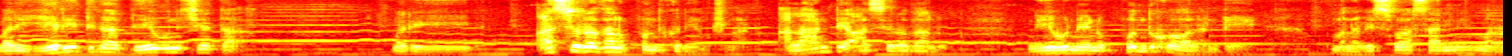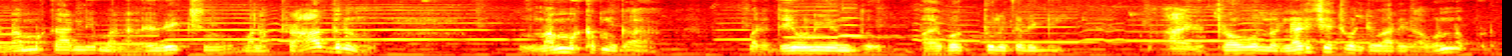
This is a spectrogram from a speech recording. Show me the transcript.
మరి ఏ రీతిగా దేవుని చేత మరి ఆశీర్వాదాలు పొందుకొని ఉంటున్నాడు? అలాంటి ఆశీర్వాదాలు నీవు నేను పొందుకోవాలంటే మన విశ్వాసాన్ని మన నమ్మకాన్ని మన నిరీక్షను మన ప్రార్థనను నమ్మకంగా మరి దేవుని ఎందు భయభక్తులు కలిగి ఆయన త్రోవల్లో నడిచేటువంటి వారిగా ఉన్నప్పుడు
